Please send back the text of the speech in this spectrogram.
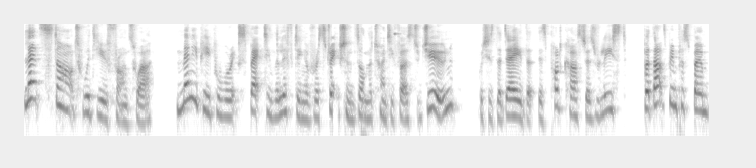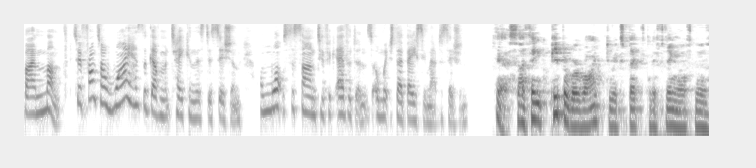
Let's start with you, Francois. Many people were expecting the lifting of restrictions on the 21st of June, which is the day that this podcast is released, but that's been postponed by a month. So, Francois, why has the government taken this decision, and what's the scientific evidence on which they're basing that decision? Yes, I think people were right to expect lifting of the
